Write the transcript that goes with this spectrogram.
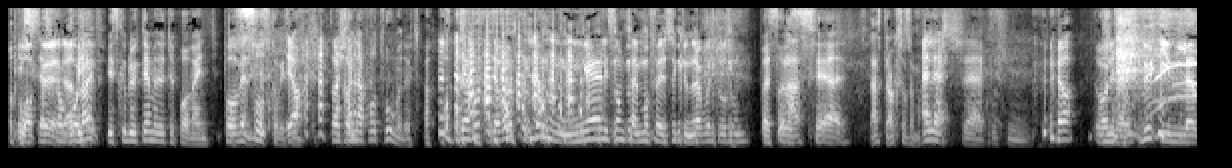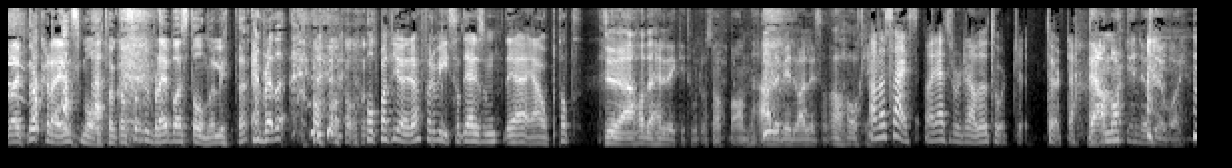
at jeg skal gå live. Vi skal bruke det minuttet på å vente, På å og vente. så skal vi snakke. er sånn. Kan jeg få to minutter? Og det var, det var lange liksom 45 sekunder der hvor jeg sto sånn Jeg så og ser. Det er straks, altså. Ellers, eh, hvordan Ja, det var litt. Du innleda ikke noe klein smalltalk, altså. Du ble bare stående og lytte. Jeg ble det. Holdt meg til å gjøre for å vise at jeg, liksom, det, jeg er opptatt. Du, jeg hadde heller ikke tort å snakke med han. Jeg hadde blitt veldig sånn, åh, ok. Han er 16 år, jeg tror dere hadde tort, tørt det. Det er Martin Ødegaard.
